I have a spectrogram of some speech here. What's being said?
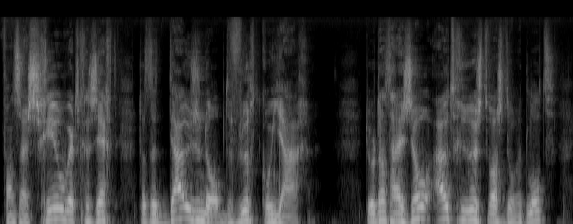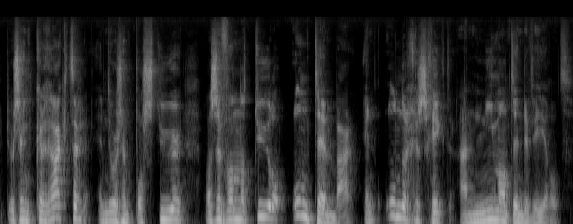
Van zijn schreeuw werd gezegd dat het duizenden op de vlucht kon jagen. Doordat hij zo uitgerust was door het lot, door zijn karakter en door zijn postuur, was hij van nature ontembaar en ondergeschikt aan niemand in de wereld.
